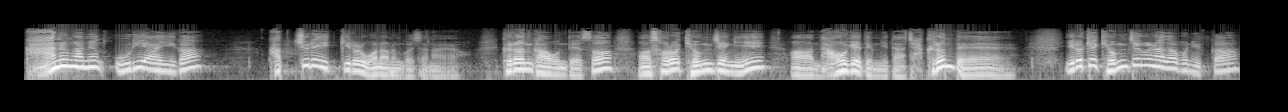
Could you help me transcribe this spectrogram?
가능하면 우리 아이가 앞줄에 있기를 원하는 거잖아요. 그런 가운데서 어, 서로 경쟁이 어, 나오게 됩니다. 자 그런데 이렇게 경쟁을 하다 보니까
